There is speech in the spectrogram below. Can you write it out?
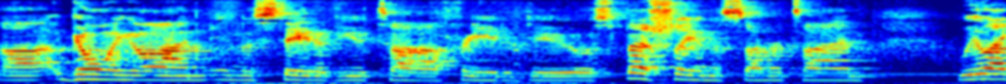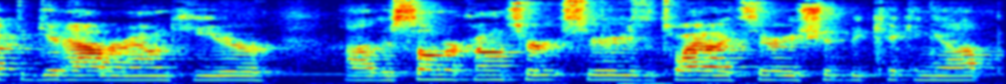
uh, going on in the state of Utah for you to do, especially in the summertime. We like to get out around here. Uh, the summer concert series, the Twilight series, should be kicking up.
